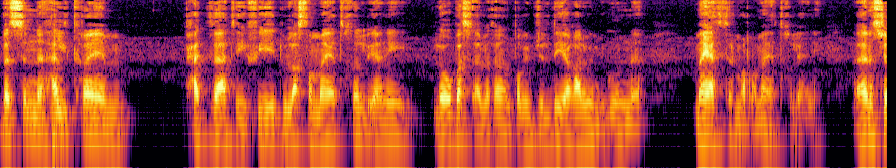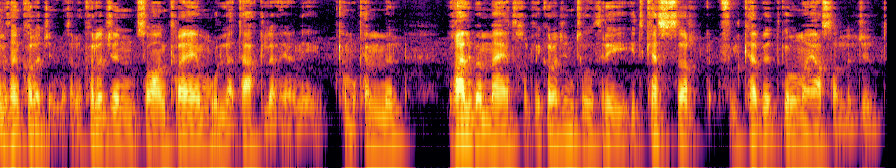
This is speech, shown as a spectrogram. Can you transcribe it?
بس إنه هل كريم بحد ذاته يفيد ولا أصلا ما يدخل؟ يعني لو بسأل مثلا طبيب جلدية غالبا بيقول إنه ما يأثر مرة ما يدخل يعني. آه، نفس الشيء مثلا كولاجين مثلا كولاجين سواء كريم ولا تاكله يعني كمكمل غالبا ما يدخل. في كولاجين 2 3 يتكسر في الكبد قبل ما يصل للجلد.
